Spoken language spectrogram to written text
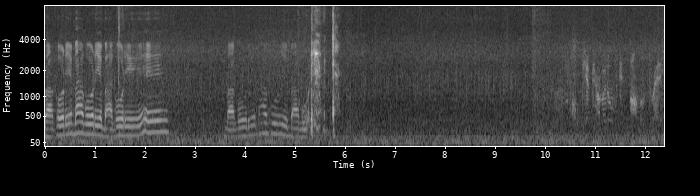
भागो रे भागो रे भागो रे भागो रे भागो भागो ready.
